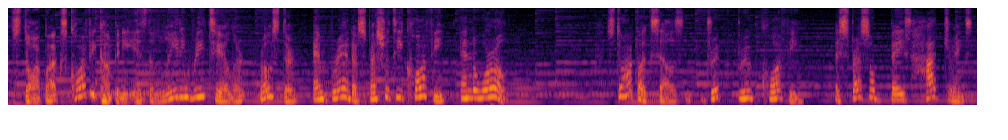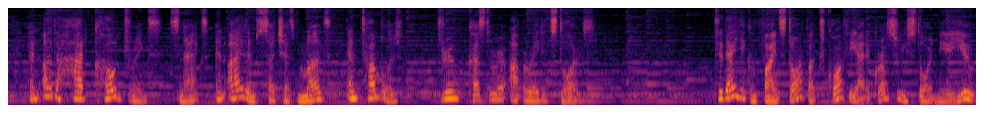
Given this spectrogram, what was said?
Starbucks Coffee Company is the leading retailer, roaster, and brand of specialty coffee in the world. Starbucks sells drip brewed coffee, espresso based hot drinks, and other hot cold drinks, snacks, and items such as mugs and tumblers through customer operated stores. Today, you can find Starbucks coffee at a grocery store near you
